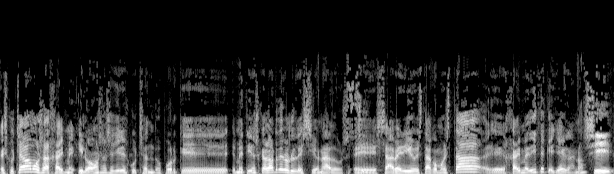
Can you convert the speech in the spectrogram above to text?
escuchábamos a Jaime y lo vamos a seguir escuchando porque me tienes que hablar de los lesionados. Eh, Saberio está como está, eh, Jaime dice que llega, ¿no? Sí,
